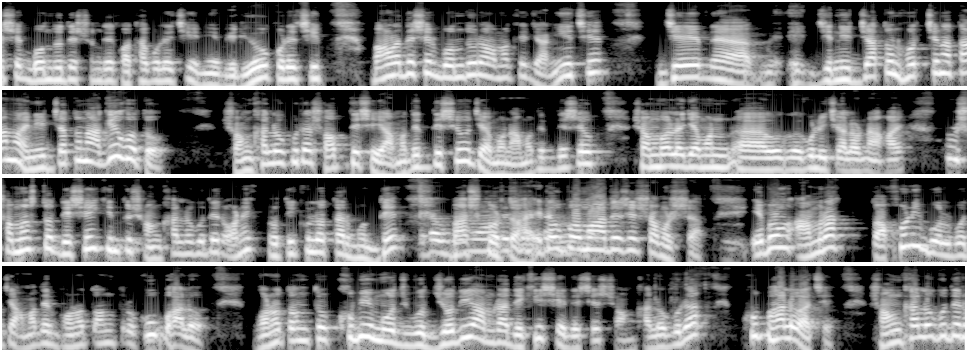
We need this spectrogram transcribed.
বাংলাদেশের বন্ধুদের সঙ্গে কথা বলেছি এ নিয়ে ভিডিও করেছি। বাংলাদেশের বন্ধুরা আমাকে জানিয়েছে যে যে নির্যাতন হচ্ছে না তা নয় নির্যাতন আগেও হতো। সংখ্যালঘুরা সব দেশে আমাদের দেশেও যেমন আমাদের দেশেও সম্বলে যেমন গুলি চালনা হয় সমস্ত দেশেই কিন্তু সংখ্যালঘুদের অনেক প্রতিকূলতার মধ্যে বাস করতে হয়। এটা উপমহাদেশের সমস্যা। এবং আমরা তখনই বলব যে আমাদের গণতন্ত্র খুব ভালো। গণতন্ত্র খুবই মজবুত। যদি আমরা দেখি সে দেশের সংখ্যালঘুরা খুব ভালো আছে। সংখ্যালঘুদের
